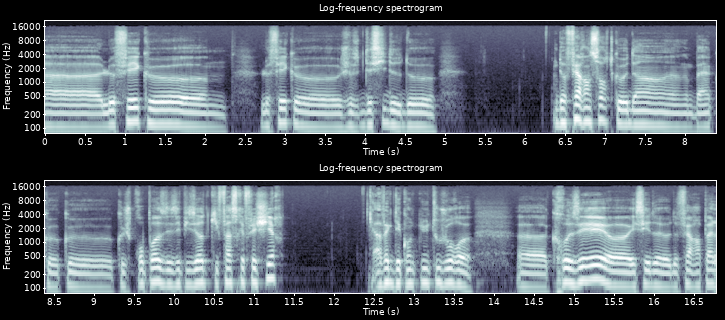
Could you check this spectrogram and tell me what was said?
euh, le, fait que, euh, le fait que je décide de, de faire en sorte que, ben, que, que, je propose des épisodes qui fassent réfléchir, avec des contenus toujours... Euh, creusés, essayer de, faire appel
